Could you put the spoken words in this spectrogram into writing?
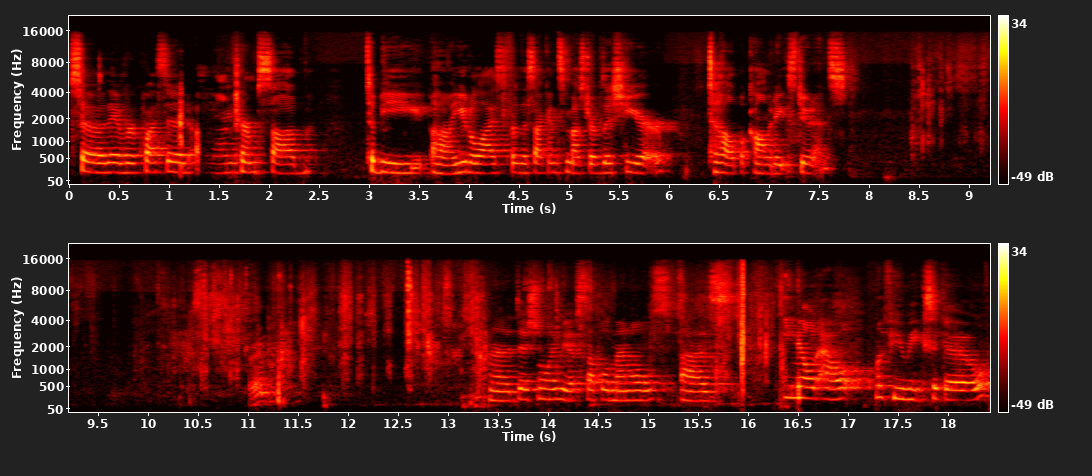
So they've requested a long-term sub to be uh, utilized for the second semester of this year to help accommodate students. Okay. Uh, Additionally, we have supplementals as emailed out a few weeks ago.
